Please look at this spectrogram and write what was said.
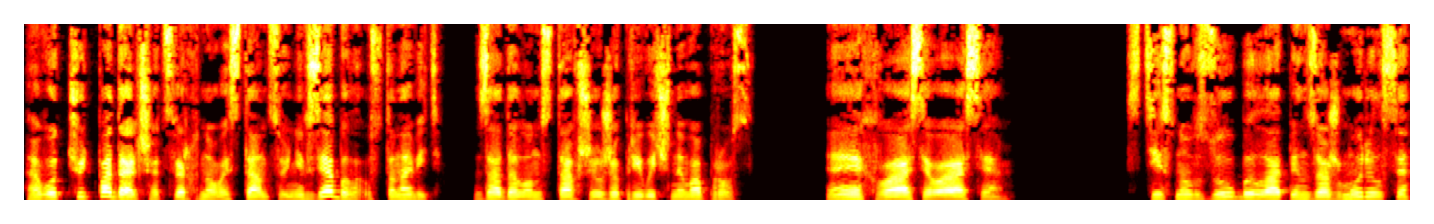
А вот чуть подальше от сверхновой станцию нельзя было установить? Задал он ставший уже привычный вопрос. Эх, Вася, Вася, Стиснув зубы, Лапин зажмурился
